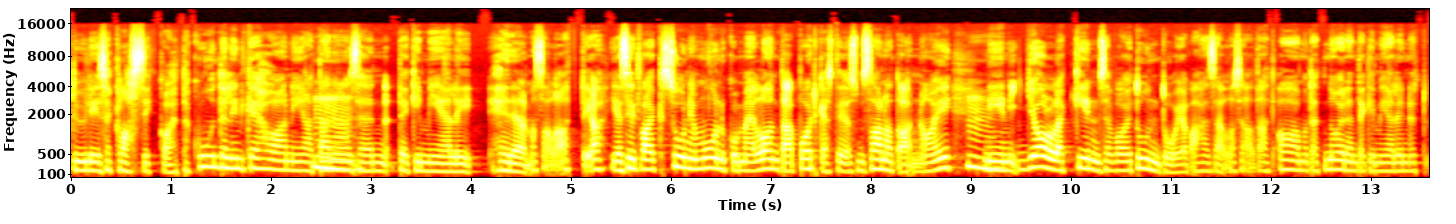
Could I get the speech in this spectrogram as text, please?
tyyliin se klassikko, että kuuntelin kehoani ja tänään mm. sen teki mieli hedelmäsalaattia. Ja sitten vaikka sun ja mun, kun meillä on tämä podcast, jos me sanotaan noin, mm. niin jollekin se voi tuntua jo vähän sellaiselta, että aamut, että noiden teki mieli nyt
